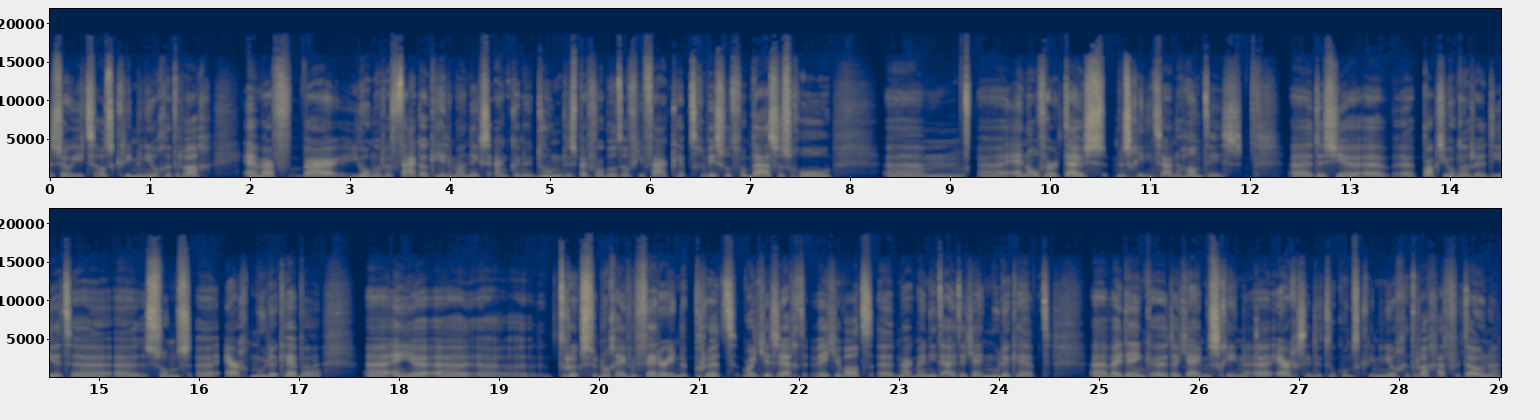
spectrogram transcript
zoiets als crimineel gedrag. En waar, waar jongeren vaak ook helemaal niks aan kunnen doen. Dus bijvoorbeeld of je vaak hebt gewisseld van basisschool. Uh, en of er thuis misschien iets aan de hand is. Dus je pakt jongeren die het soms erg moeilijk hebben. En je drukt ze nog even verder in de prut. Want je zegt, weet je wat, het maakt mij niet uit dat jij het moeilijk hebt. wij denken dat jij misschien ergens in de toekomst crimineel gedrag gaat vertonen.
